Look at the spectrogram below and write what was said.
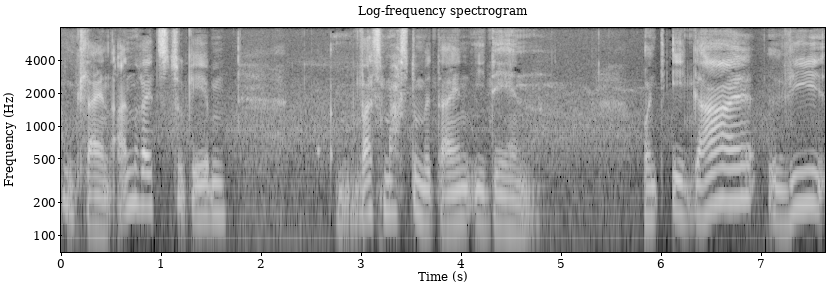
einen kleinen Anreiz zu geben. Was machst du mit deinen Ideen? Und egal wie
